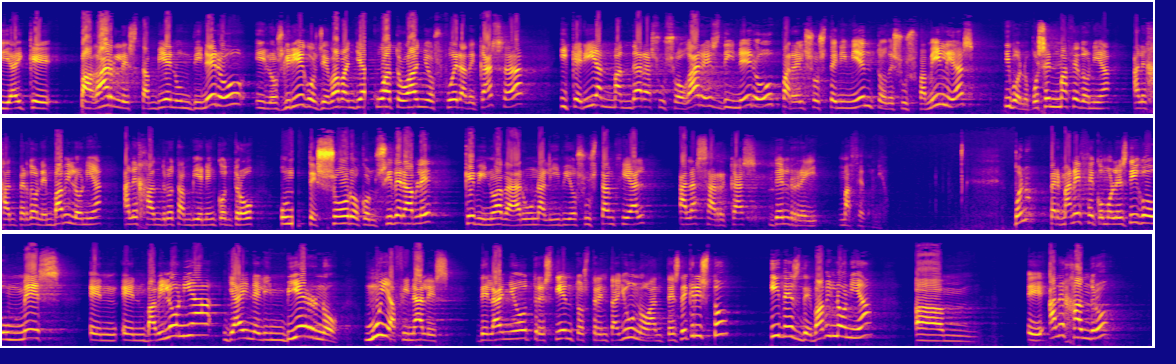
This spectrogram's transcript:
y hay que pagarles también un dinero y los griegos llevaban ya cuatro años fuera de casa y querían mandar a sus hogares dinero para el sostenimiento de sus familias. Y bueno, pues en Macedonia, Alejandro, en Babilonia, Alejandro también encontró un tesoro considerable que vino a dar un alivio sustancial a las arcas del rey macedonio. Bueno, permanece, como les digo, un mes en, Babilonia, ya en el invierno, muy a finales del año 331 a.C., y desde Babilonia, eh, Alejandro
